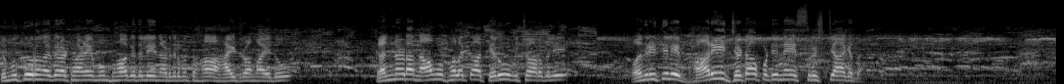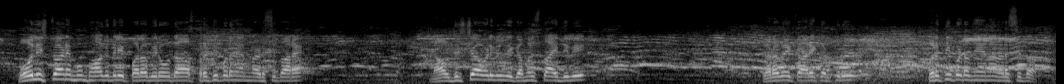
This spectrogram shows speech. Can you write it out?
ತುಮಕೂರು ನಗರ ಠಾಣೆ ಮುಂಭಾಗದಲ್ಲಿ ನಡೆದಿರುವಂತಹ ಹೈಡ್ರಾಮಾ ಇದು. ಕನ್ನಡ ನಾಮಫಲಕ ತೆರವು ವಿಚಾರದಲ್ಲಿ ಒಂದು ರೀತಿಯಲ್ಲಿ ಭಾರೀ ಜಟಾಪಟಿನೇ ಸೃಷ್ಟಿಯಾಗಿದೆ. ಪೊಲೀಸ್ ಠಾಣೆ ಮುಂಭಾಗದಲ್ಲಿ ಪರ ವಿರೋಧ ಪ್ರತಿಭಟನೆಯನ್ನು ನಡೆಸಿದ್ದಾರೆ. ನಾವು ದೃಶ್ಯಾವಳಿಗಳಲ್ಲಿ ಗಮನಿಸ್ತಾ ಇದ್ದೀವಿ. ಕರವೇ ಕಾರ್ಯಕರ್ತರು ಪ್ರತಿಭಟನೆಯನ್ನು ನಡೆಸಿದ್ದಾರೆ.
